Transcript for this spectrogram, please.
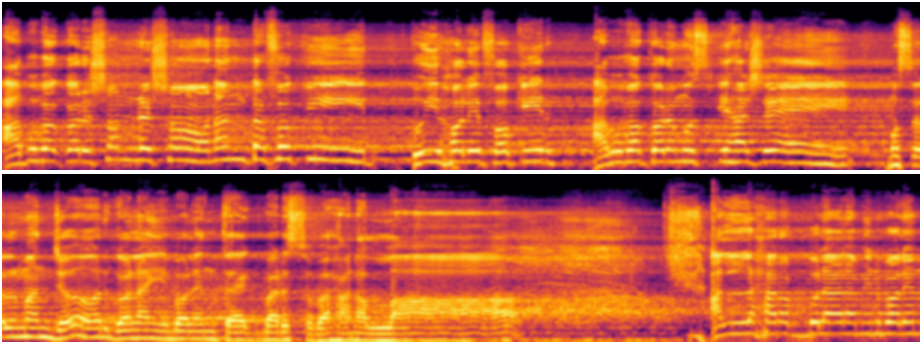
আবু বকর শোন রে শোন ফকির, তুই হলে ফকির, আবু বকর মুস্কি হাসে, মুসলমান জোর গলাই বলেন তো একবার সুবাহান আল্লাহ আল্লাহ রব্বুল আলমিন বলেন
